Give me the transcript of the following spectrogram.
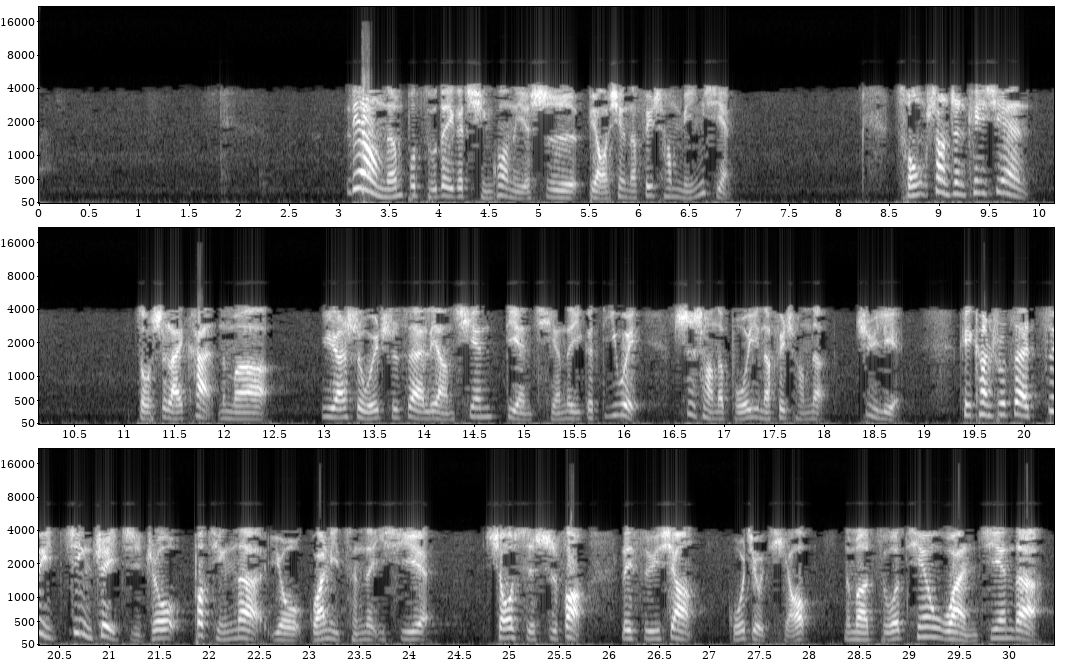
量能不足的一个情况呢，也是表现的非常明显。从上证 K 线走势来看，那么依然是维持在两千点前的一个低位。市场的博弈呢，非常的剧烈，可以看出，在最近这几周，不停的有管理层的一些消息释放，类似于像国九条，那么昨天晚间的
